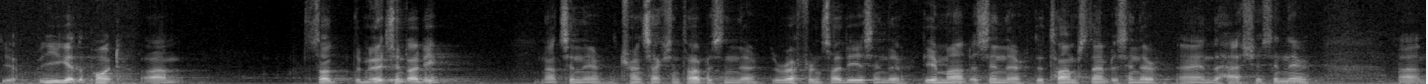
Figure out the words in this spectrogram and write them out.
yeah, you get the point. Um, so the merchant ID, that's in there. The transaction type is in there. The reference ID is in there. The amount is in there. The timestamp is in there. And the hash is in there. Um,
